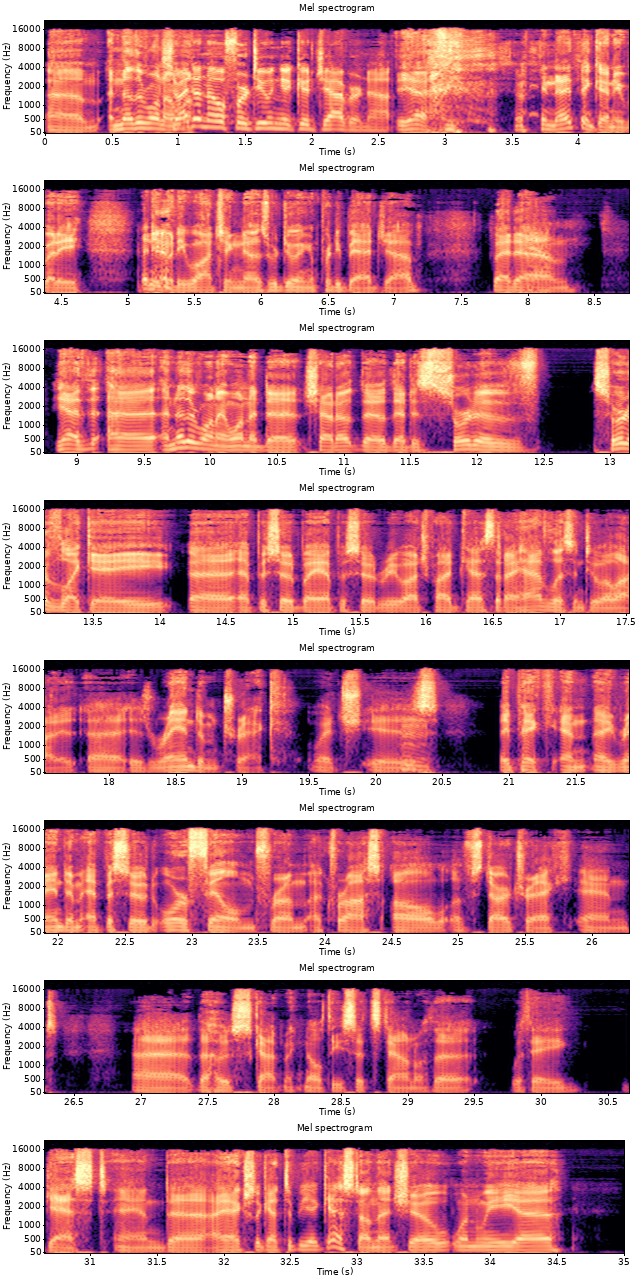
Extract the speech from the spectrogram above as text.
um another one So I want- don't know if we're doing a good job or not. yeah i mean i think anybody anybody watching knows we're doing a pretty bad job but um yeah, th- uh, another one i wanted to shout out though that is sort of sort of like a uh, episode by episode rewatch podcast that i have listened to a lot uh, is random trek which is they pick an, a random episode or film from across all of star trek and uh, the host scott mcnulty sits down with a with a guest, and uh, I actually got to be a guest on that show when we uh,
